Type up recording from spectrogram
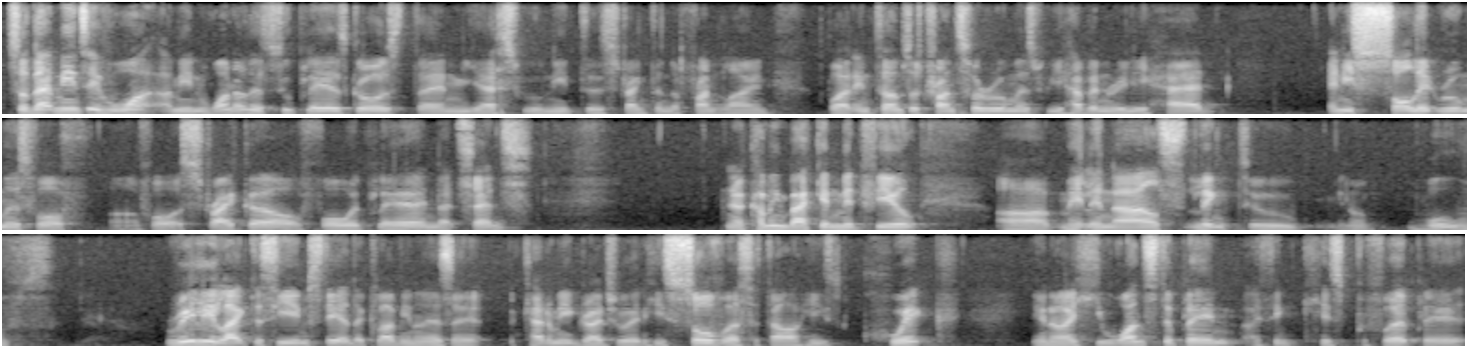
So that means if one, I mean, one of the two players goes, then yes, we'll need to strengthen the front line. But in terms of transfer rumors, we haven't really had any solid rumors for uh, for a striker or forward player in that sense. You know, coming back in midfield, uh, Maitland Niles linked to you know Wolves. Really like to see him stay at the club. You know, as an academy graduate, he's so versatile. He's quick. You know, he wants to play in. I think his preferred play,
